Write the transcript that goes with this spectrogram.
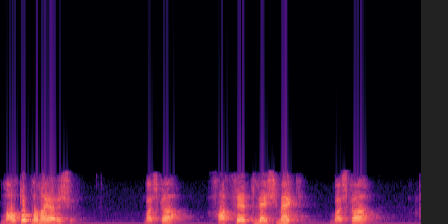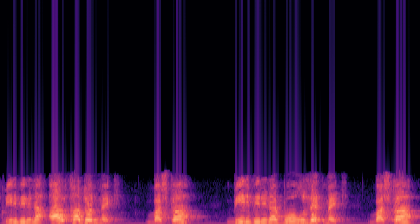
Mal toplama yarışı. Başka? Hasetleşmek. Başka? Birbirine arka dönmek. Başka? Birbirine buğz etmek. Başka?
